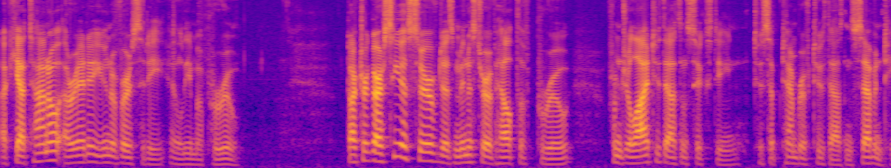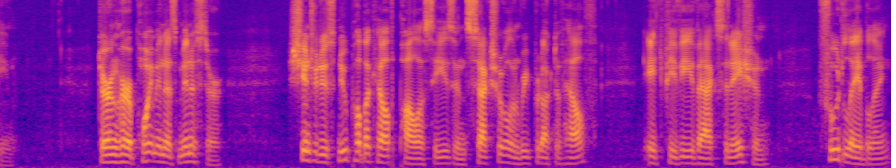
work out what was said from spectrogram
at Cayetano Heredia University in Lima, Peru. Dr. Garcia served as Minister of Health of Peru from July 2016 to September of 2017. During her appointment as minister, she introduced new public health policies in sexual and reproductive health, HPV vaccination, food labeling,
